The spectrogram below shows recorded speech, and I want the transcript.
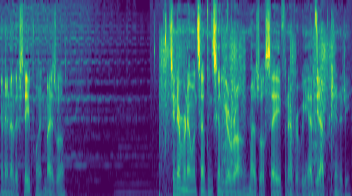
And another save point, might as well. You never know when something's gonna go wrong, might as well save whenever we have the opportunity.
